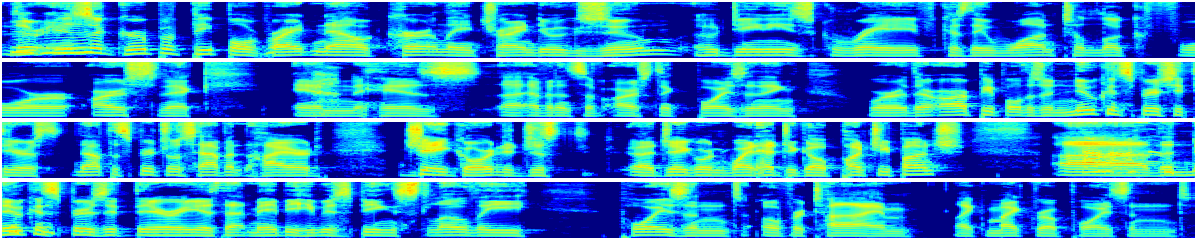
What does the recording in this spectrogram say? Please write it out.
There is Mm-hmm. a group of people right now currently trying to exhume Houdini's grave because they want to look for arsenic in his uh, evidence of arsenic poisoning. Where there are people, there's a new conspiracy theorist. not the spiritualists haven't hired Jay Gordon to just uh, Jay Gordon Whitehead to go punchy punch. Uh, the new conspiracy theory is that maybe he was being slowly poisoned over time, like micro poisoned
